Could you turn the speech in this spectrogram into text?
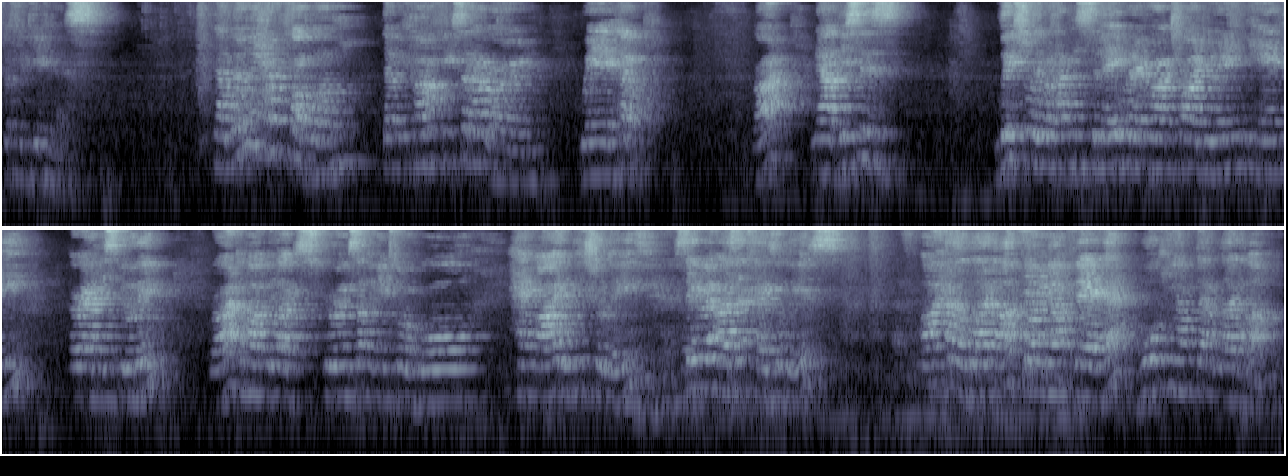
for forgiveness. Now, when we have a problem that we can't fix on our own, we need help. Right? Now, this is literally what happens to me whenever I try and do anything handy around this building. Right? I might be like screwing something into a wall. Hang, I literally, see where Isaac Hazel is? I had a ladder going up there, walking up that ladder.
